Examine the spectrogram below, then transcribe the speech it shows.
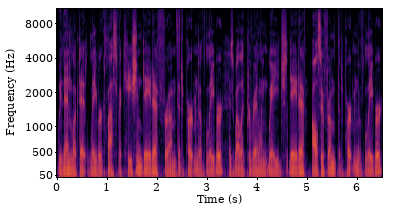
We then looked at labor classification data from the Department of Labor, as well as prevailing wage data, also from the Department of Labor.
